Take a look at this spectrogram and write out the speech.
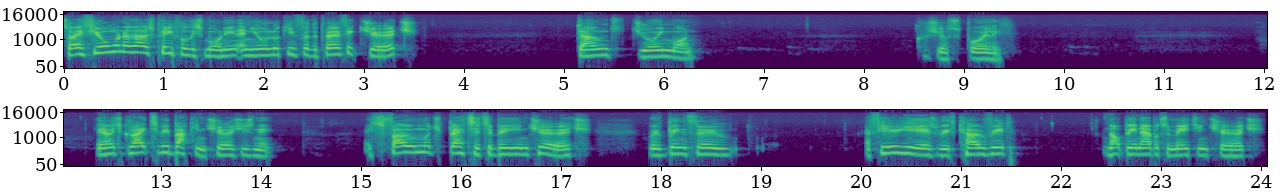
So if you're one of those people this morning and you're looking for the perfect church, don't join one because you'll spoil it. You know, it's great to be back in church, isn't it? It's so much better to be in church. We've been through a few years with COVID, not being able to meet in church,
